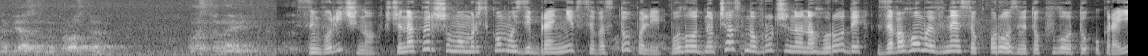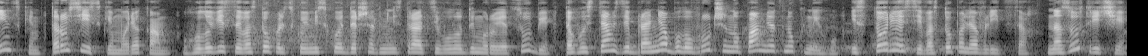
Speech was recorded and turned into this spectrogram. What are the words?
обязаны просто восстановить. Символічно, що на першому морському зібранні в Севастополі було одночасно вручено нагороди за вагомий внесок у розвиток флоту українським та російським морякам. Голові Севастопольської міської держадміністрації Володимиру Яцубі та гостям зібрання було вручено пам'ятну книгу Історія Севастополя в літцях. На зустрічі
